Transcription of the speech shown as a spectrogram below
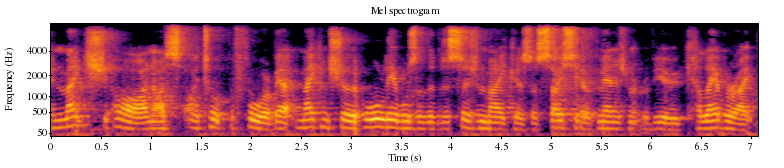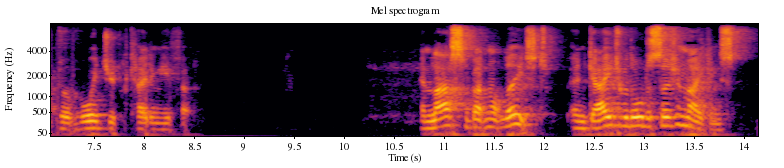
And make sure, oh, and I, I talked before about making sure that all levels of the decision makers associated with management review collaborate to avoid duplicating effort. And last but not least, engage with all decision makings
